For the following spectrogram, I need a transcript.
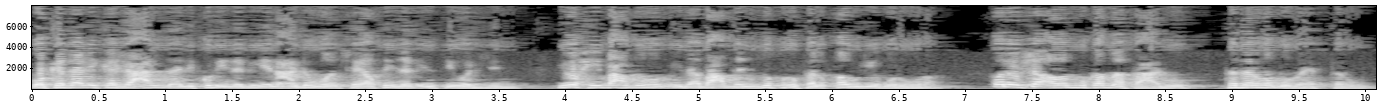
وكذلك جعلنا لكل نبي عدوا شياطين الإنس والجن. يوحي بعضهم إلى بعض زخرف القول غرورا. ولو شاء ربك ما فعلوه فذرهم وما يفترون.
